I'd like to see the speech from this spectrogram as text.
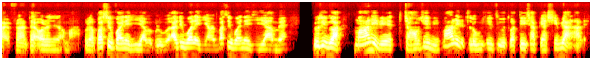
my friend that original အမှာဘယ်လို passive voice နဲ့ရေးရမယ်ဘယ်လို active voice နဲ့ရေးရမယ် passive voice နဲ့ရေးရမယ်ပြီး လို့ရှိရင်သူကမှားနေတဲ့ကြောင်းချင်းစီမှားနေတဲ့တလုံးချင်းစီကိုသူကတေချာပြန်ရှင်းပြထားတယ်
